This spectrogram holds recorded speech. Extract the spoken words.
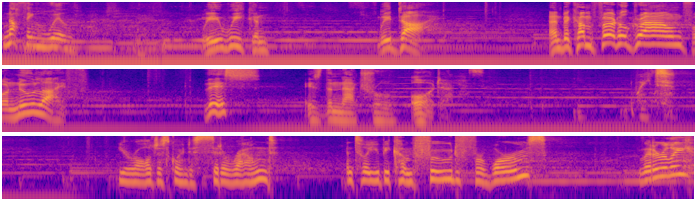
Nothing will. We weaken, we die, and become fertile ground for new life. This is the natural order. Wait. You're all just going to sit around until you become food for worms? Literally?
